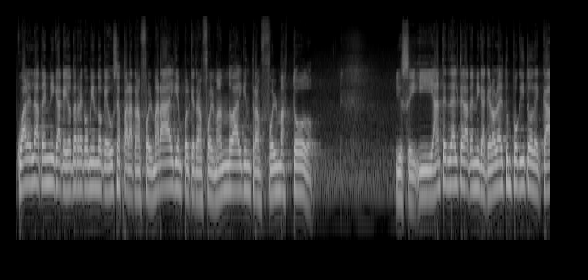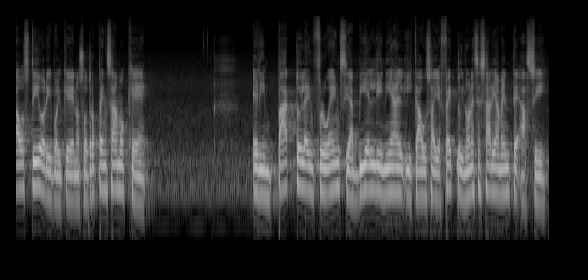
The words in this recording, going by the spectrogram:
¿Cuál es la técnica que yo te recomiendo que uses para transformar a alguien? Porque transformando a alguien transformas todo. You see. Y antes de darte la técnica, quiero hablarte un poquito de Chaos Theory, porque nosotros pensamos que el impacto y la influencia es bien lineal y causa y efecto, y no necesariamente así.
